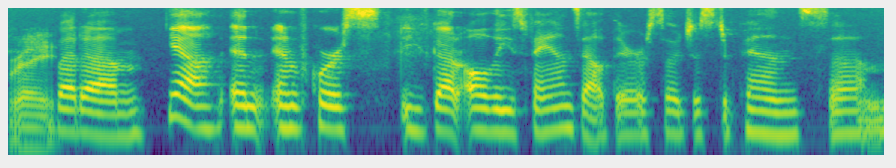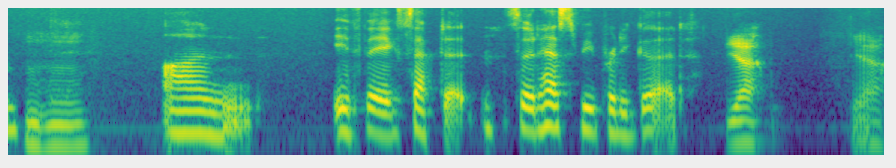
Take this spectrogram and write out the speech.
Right. But um, yeah, and and of course you've got all these fans out there, so it just depends um, hmm on if they accept it. So it has to be pretty good. Yeah, yeah.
